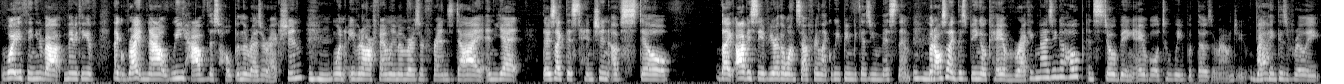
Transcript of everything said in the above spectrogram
What you're thinking about made me think of like right now we have this hope in the resurrection mm-hmm. when even our family members or friends die, and yet there's like this tension of still like obviously if you're the one suffering like weeping because you miss them mm-hmm. but also like this being okay of recognizing a hope and still being able to weep with those around you yeah. i think is really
